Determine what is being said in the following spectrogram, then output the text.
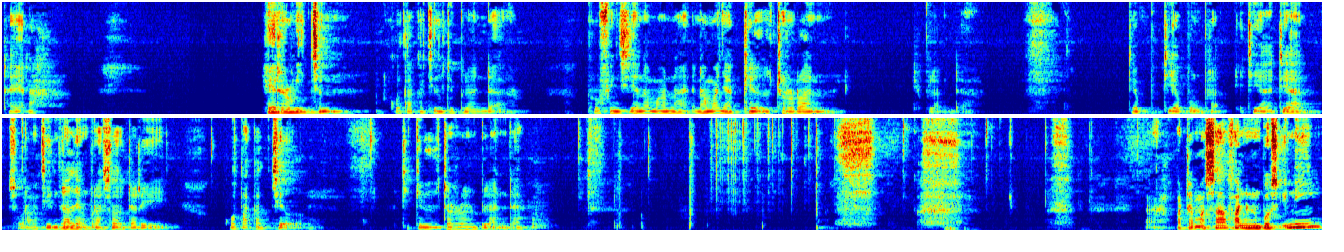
daerah Herwijgen kota kecil di Belanda provinsi yang namanya namanya Gelderland Belanda. Dia dia pun dia dia seorang jenderal yang berasal dari kota kecil di Gelderland Belanda. Nah, pada masa Van den Bos ini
